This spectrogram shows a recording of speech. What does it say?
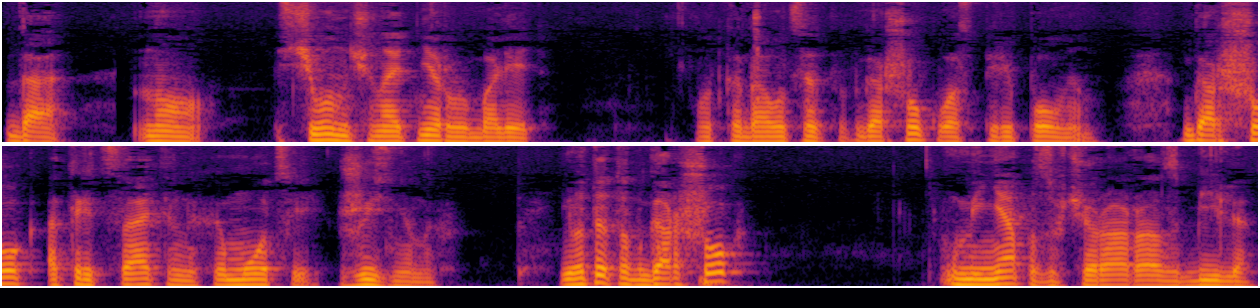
Да, но с чего начинают нервы болеть? Вот когда вот этот горшок у вас переполнен. Горшок отрицательных эмоций жизненных. И вот этот горшок у меня позавчера разбили.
